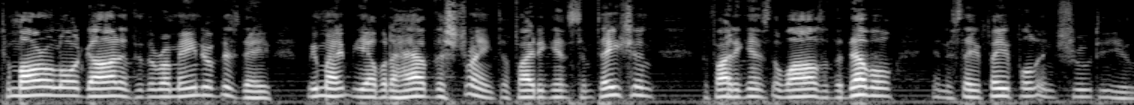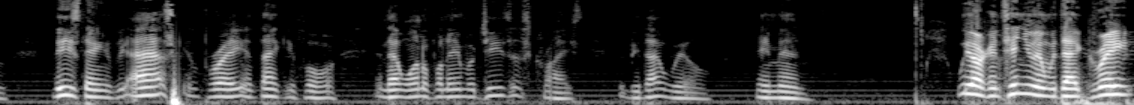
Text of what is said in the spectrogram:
tomorrow, Lord God, and through the remainder of this day, we might be able to have the strength to fight against temptation, to fight against the wiles of the devil, and to stay faithful and true to you. These things we ask and pray and thank you for. In that wonderful name of Jesus Christ, to be that will. Amen. We are continuing with that great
